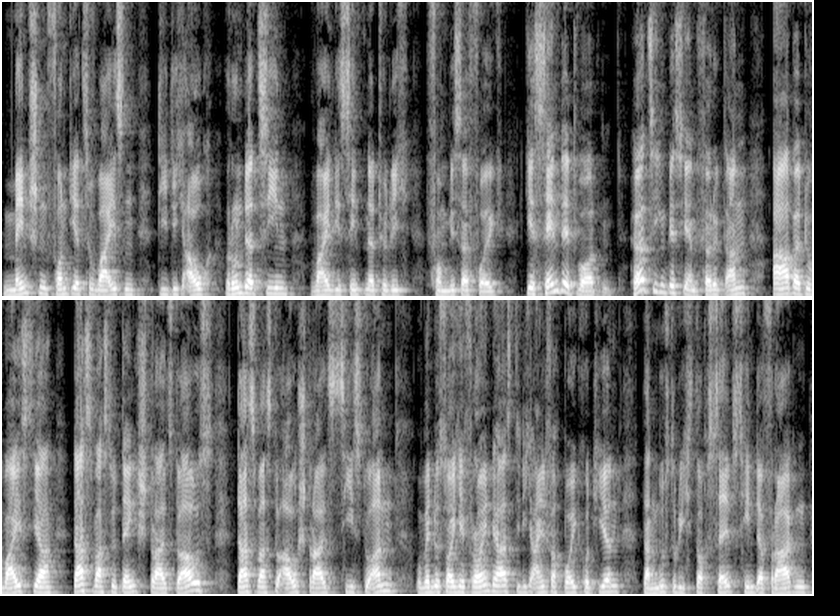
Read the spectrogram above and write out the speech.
Menschen von dir zu weisen, die dich auch runterziehen, weil die sind natürlich vom Misserfolg gesendet worden. Hört sich ein bisschen verrückt an, aber du weißt ja, das, was du denkst, strahlst du aus, das, was du ausstrahlst, ziehst du an. Und wenn du solche Freunde hast, die dich einfach boykottieren, dann musst du dich doch selbst hinterfragen,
